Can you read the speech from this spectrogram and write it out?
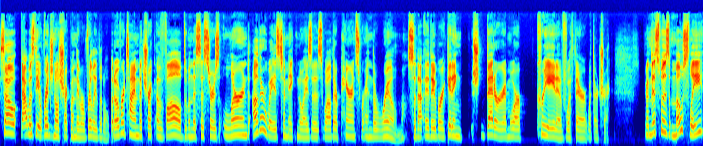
So that was the original trick when they were really little. But over time, the trick evolved when the sisters learned other ways to make noises while their parents were in the room, so that they were getting better and more creative with their with their trick. And this was mostly,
